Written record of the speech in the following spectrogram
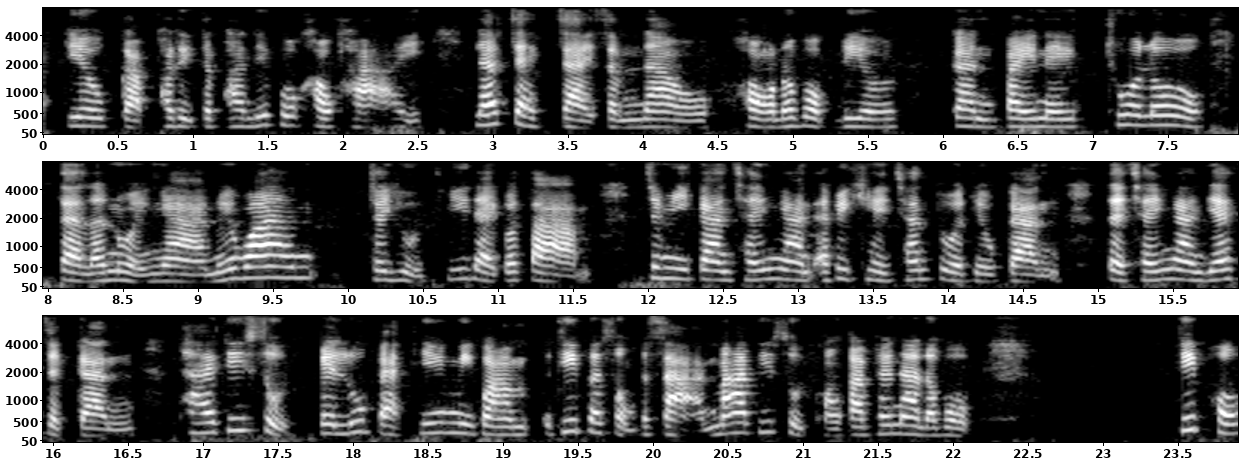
บเดียวกับผลิตภัณฑ์ที่พวกเขาขาย แล้วแจกจ่ายสำเนาของระบบเดียวกันไปในทั่วโลก แต่ละหน่วยงานไม่ว่าจะอยู่ที่ใดก็ตาม จะมีการใช้งานแอปพลิเคชันตัวเดียวกัน แต่ใช้งานแยกจากกัน ท้ายที่สุดเป็นรูปแบบที่มีความที่ผสมผสานมากที่สุดของการพัฒนาระบบ ที่พบ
